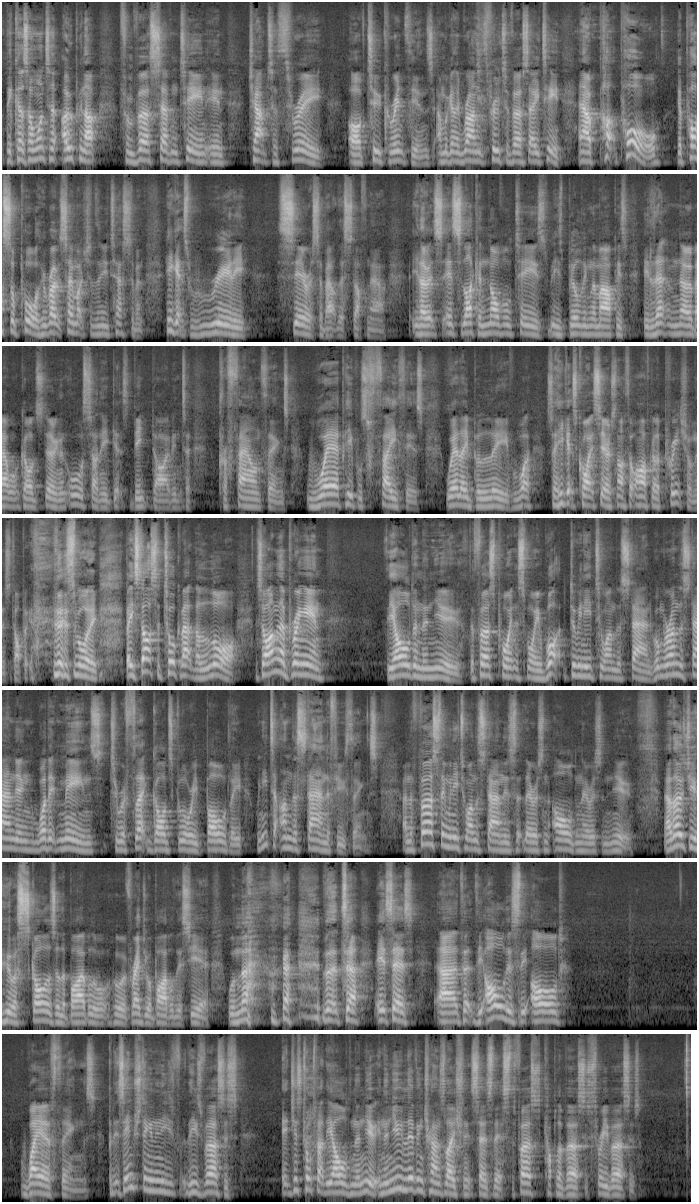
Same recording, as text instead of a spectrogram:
because I want to open up from verse 17 in chapter 3 of 2 Corinthians, and we're going to run through to verse 18. Now, Paul, the Apostle Paul, who wrote so much of the New Testament, he gets really serious about this stuff now. You know, it's, it's like a novelty. He's, he's building them up. He's, he's letting them know about what God's doing. And all of a sudden, he gets deep dive into profound things, where people's faith is, where they believe. What, so he gets quite serious. And I thought, oh, I've got to preach on this topic this morning. But he starts to talk about the law. So I'm going to bring in the old and the new. The first point this morning what do we need to understand? When we're understanding what it means to reflect God's glory boldly, we need to understand a few things. And the first thing we need to understand is that there is an old and there is a new. Now, those of you who are scholars of the Bible or who have read your Bible this year will know that uh, it says uh, that the old is the old way of things. But it's interesting in these, these verses, it just talks about the old and the new. In the New Living Translation, it says this the first couple of verses, three verses.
